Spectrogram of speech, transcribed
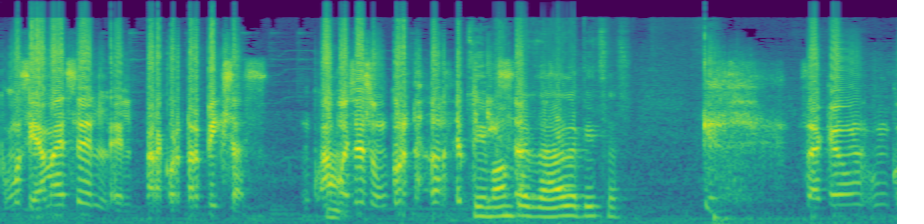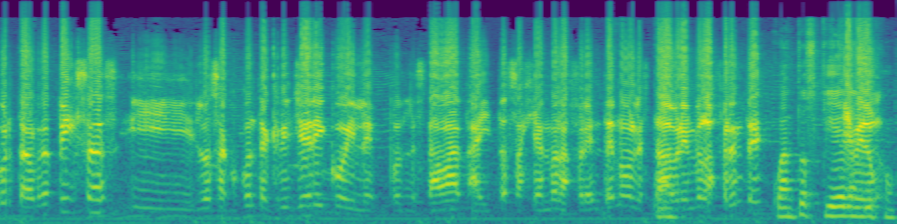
¿cómo se llama? Es el, el para cortar pizzas. Ah, Ah. pues eso, un cortador de Simón, pizzas. cortador de pizzas. Saca un, un cortador de pizzas y lo sacó contra Chris Jericho y le, pues, le estaba ahí tasajeando la frente, ¿no? Le estaba Ah. abriendo la frente. ¿Cuántos me- dijo?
